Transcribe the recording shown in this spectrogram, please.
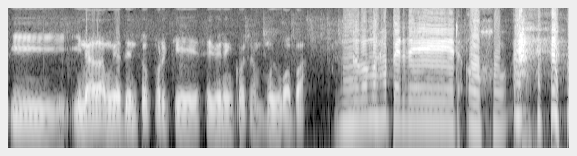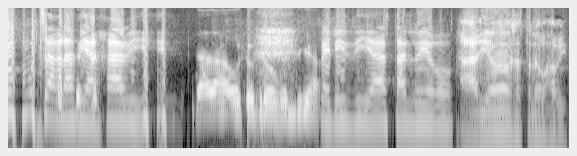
Y, y nada, muy atentos porque se vienen cosas muy guapas. No vamos a perder ojo. Muchas gracias, Javi. Nada, a vosotros, buen día. Feliz día, hasta luego. Adiós, hasta luego, Javi.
